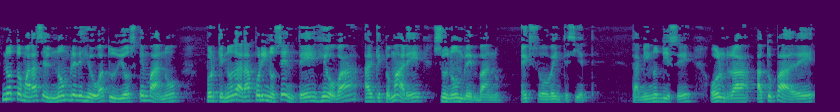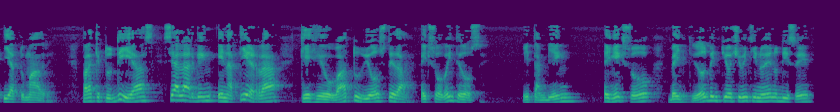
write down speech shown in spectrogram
no tomarás el nombre de Jehová tu Dios en vano, porque no dará por inocente Jehová al que tomare su nombre en vano. Éxodo 27. También nos dice, honra a tu padre y a tu madre, para que tus días se alarguen en la tierra que Jehová tu Dios te da. Éxodo 20:12. Y también en Éxodo 22, 28 y 29 nos dice,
